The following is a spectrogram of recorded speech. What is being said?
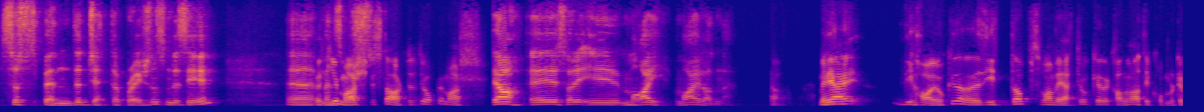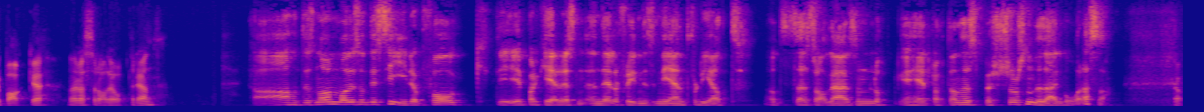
suspended jet operation, som de sier. Eh, ikke i mars, de startet jo opp i mars. Ja, eh, sorry, i mai. Mai la den ned. Ja. Men jeg, de har jo ikke denne gitt opp, så man vet jo ikke. Det kan jo være at de kommer tilbake når Australia åpner igjen. Ja, det, nå må de, sånn, de sier opp folk, de parkerer en del av flyene sine igjen fordi at at Australia er som lok helt lockdown. Det spørs hvordan det der går, altså. Ja.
